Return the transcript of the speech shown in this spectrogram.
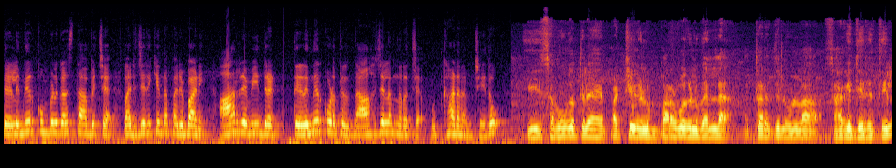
തെളിനീർ കുമ്പിളുകൾ സ്ഥാപിച്ച് പരിചരിക്കുന്ന പരിപാടി ആർ രവീന്ദ്രൻ തെളിനീർ കുടത്തിൽ ദാഹജലം നിറച്ച് ഉദ്ഘാടനം ചെയ്തു. ഈ സമൂഹത്തിലെ പക്ഷികളും പറവുകളും എല്ലാം അത്തരത്തിലുള്ള സാഹചര്യത്തിൽ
